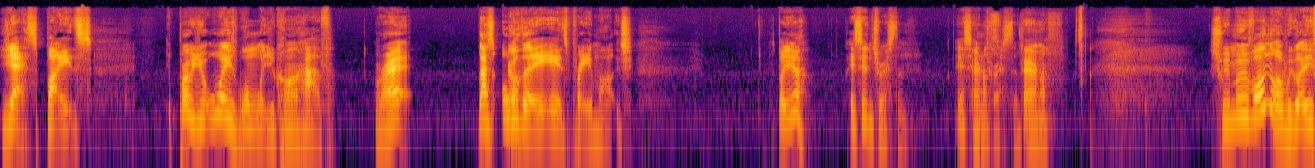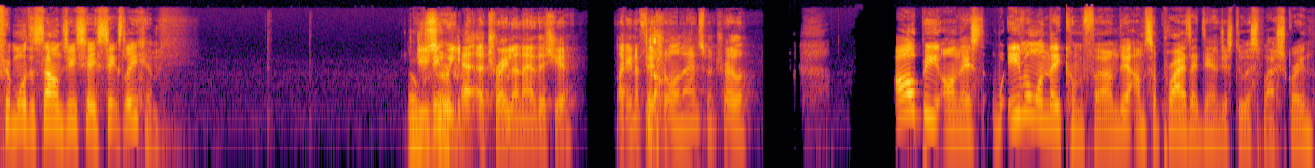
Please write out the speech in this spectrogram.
yes, but it's bro, you always want what you can't have, right? That's all Sure. that it is, pretty much. But yeah, it's interesting. It's Fair enough. interesting. Fair enough. Should we move on, or have we got anything more to say on GTA 6 leaking? Oh, do you think we get a trailer now this year? Like an official announcement trailer? I'll be honest. Even when they confirmed it, I'm surprised they didn't just do a splash screen.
